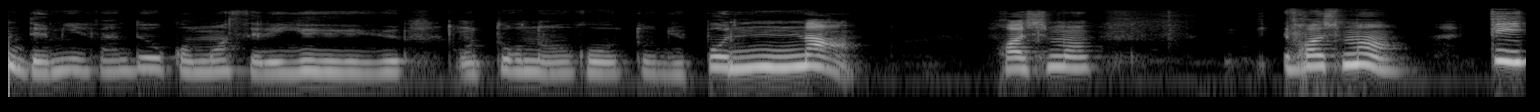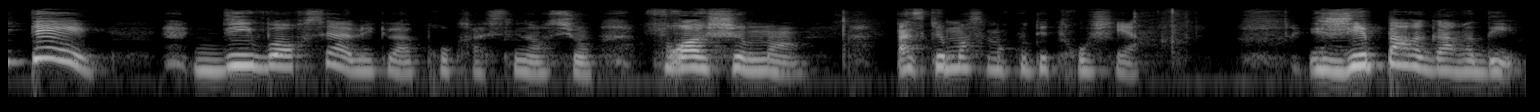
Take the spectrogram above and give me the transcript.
2022, on commence les yu, on tourne en rond autour du pot. Non! Franchement, franchement, quitter, divorcer avec la procrastination. Franchement. Parce que moi, ça m'a coûté trop cher. J'ai pas regardé.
